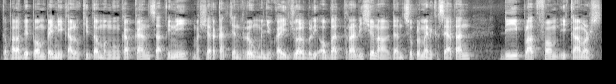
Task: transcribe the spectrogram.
Kepala BPOM Penny Kalukito mengungkapkan saat ini masyarakat cenderung menyukai jual beli obat tradisional dan suplemen kesehatan di platform e-commerce.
